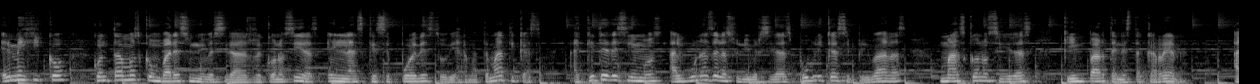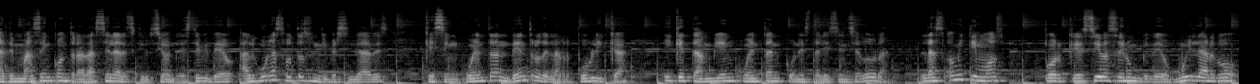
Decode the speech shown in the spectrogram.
en México contamos con varias universidades reconocidas en las que se puede estudiar matemáticas. Aquí te decimos algunas de las universidades públicas y privadas más conocidas que imparten esta carrera. Además encontrarás en la descripción de este video algunas otras universidades que se encuentran dentro de la República y que también cuentan con esta licenciatura. Las omitimos porque sí va a ser un video muy largo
